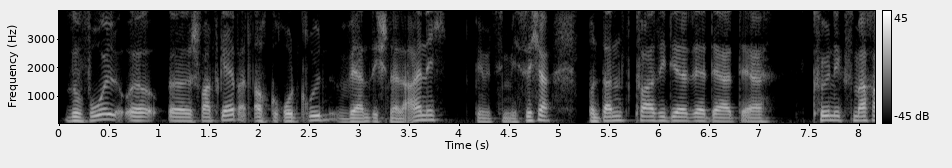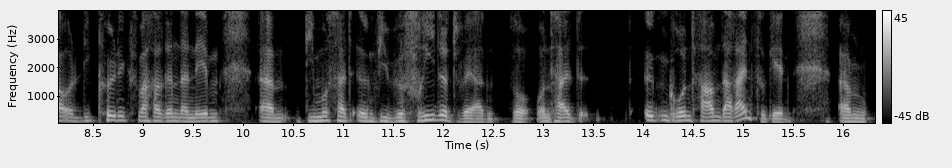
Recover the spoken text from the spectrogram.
sowohl äh, äh, Schwarz-Gelb als auch Rot-Grün werden sich schnell einig, bin mir ziemlich sicher. Und dann quasi der, der, der, der Königsmacher oder die Königsmacherin daneben, ähm, die muss halt irgendwie befriedet werden. So, und halt irgendeinen Grund haben, da reinzugehen. Ähm,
